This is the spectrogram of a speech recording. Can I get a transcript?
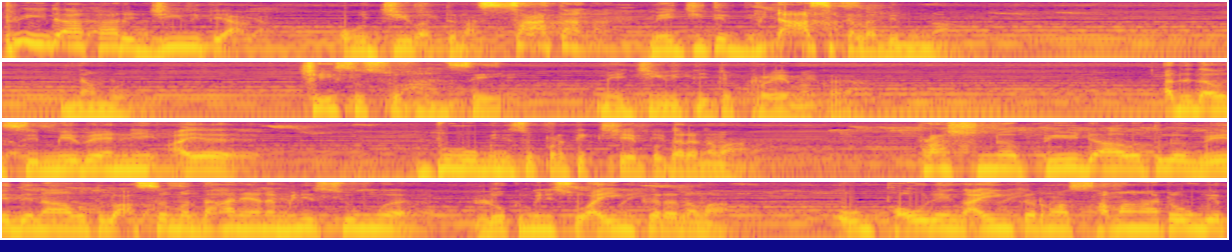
ප්‍රීඩාකාර ජීවිතයක් ඕ ජීවත් වන සාතන් මේ ජීත විනාස කළ දෙමුණා. නමුත් චේසුස් වහන්සේ මේ ජීවිතයට ප්‍රේම කරා. අද දවස මෙවැන්නේ අය බොහෝ මිනිසු ප්‍රතික්ෂේප කරනවා. ප්‍රශ්න පීඩාව තුළ වේදනාව තුළ අසමධාන යන මිනිස්සුන්ව ලෝක මිනිස්සු අයින් කරනවා. ඔවුන් පවුලෙන් අයින් කරනවා සමහට ඔුන්ගේ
